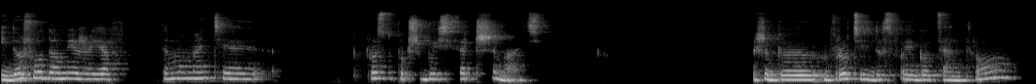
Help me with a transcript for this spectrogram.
I doszło do mnie, że ja tym momencie po prostu potrzebuję się zatrzymać, żeby wrócić do swojego centrum.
